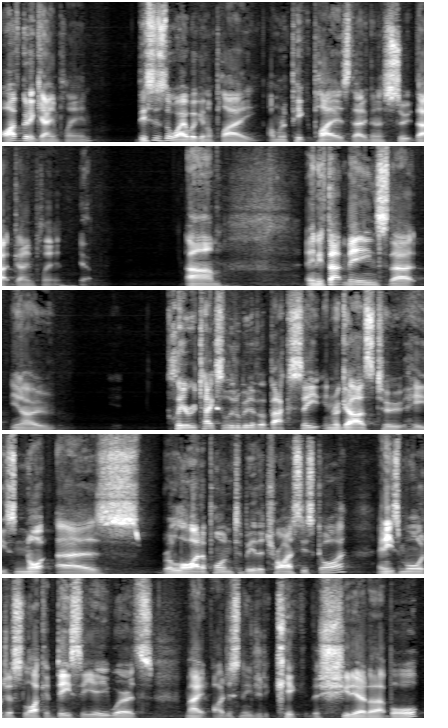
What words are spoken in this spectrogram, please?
I've got a game plan. This is the way we're going to play. I'm going to pick players that are going to suit that game plan. yeah. Um, and if that means that, you know, Cleary takes a little bit of a back seat in regards to he's not as relied upon to be the try assist guy, and he's more just like a DCE where it's, mate, I just need you to kick the shit out of that ball.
